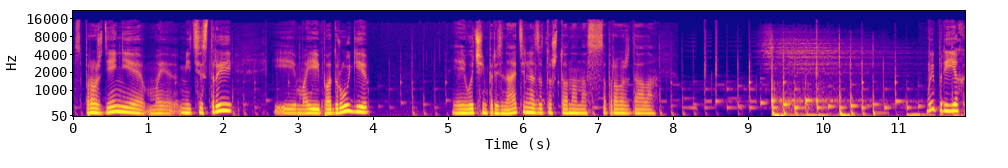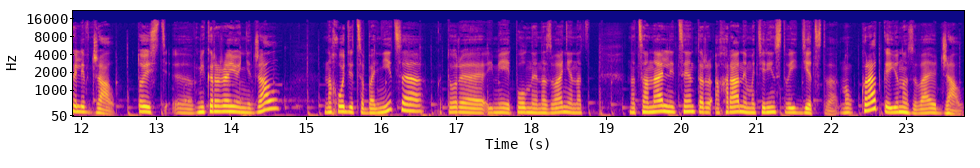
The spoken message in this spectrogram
в сопровождении моей медсестры и моей подруги, я ей очень признательна за то, что она нас сопровождала. Мы приехали в Джал. То есть э, в микрорайоне Джал находится больница, которая имеет полное название Национальный центр охраны материнства и детства. Ну, кратко ее называют Джал.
